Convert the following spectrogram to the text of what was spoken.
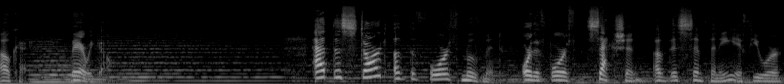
Okay, there we go. At the start of the fourth movement, or the fourth section of this symphony, if you were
